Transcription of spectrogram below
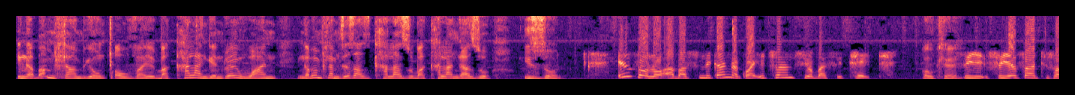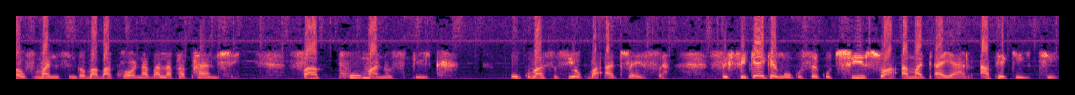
Ingaba mhlawumbi ke ngoku xa uvayo bakhala ngento eyi-one? Ingaba mhlawumbi zezazikhalazo bakhala ngazo izolo? Izolo abasinikanga kwa itshansi yoba sithethe. Okay. Si- sathi sawufumanisa into yoba bakhona balapha phandle. Saphuma nospika ukuba sisiyokuba adressa sifike ke ngoku sekutshiswa amatayari apha egeyithini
